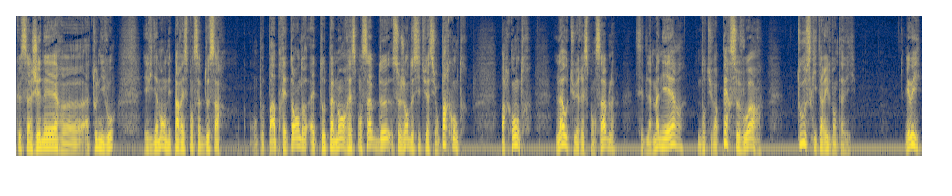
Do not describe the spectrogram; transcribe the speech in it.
que ça génère euh, à tout niveau, évidemment, on n'est pas responsable de ça. On ne peut pas prétendre être totalement responsable de ce genre de situation. Par contre, par contre, là où tu es responsable, c'est de la manière dont tu vas percevoir tout ce qui t'arrive dans ta vie. Et oui,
